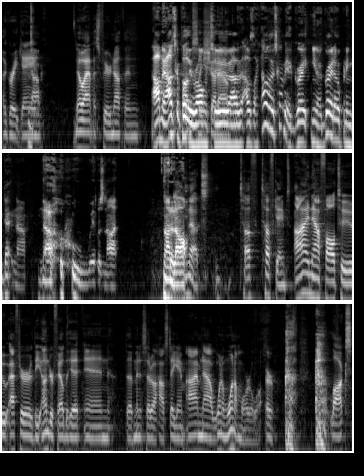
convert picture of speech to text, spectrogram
a great game. No. No, atmosphere, nothing. I mean, I was completely wrong too. I. I was like, oh, it's going to be a great, you know, great opening day. No, no, it was not. Not at all. No, it's tough, tough games. I now fall to after the under failed to hit in the Minnesota Ohio State game. I'm now one and one on Mortal or locks.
